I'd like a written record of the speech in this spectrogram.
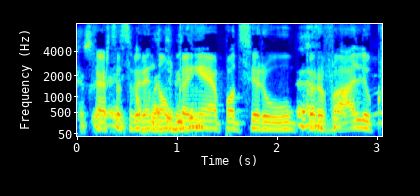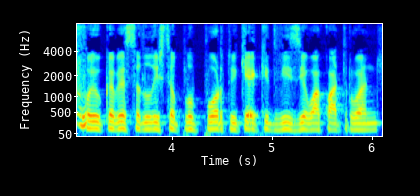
Dizer, Resta é saber então quem é, pode ser o Hugo Carvalho, que foi o cabeça de lista pelo Porto e que é aqui de Viseu há quatro anos?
